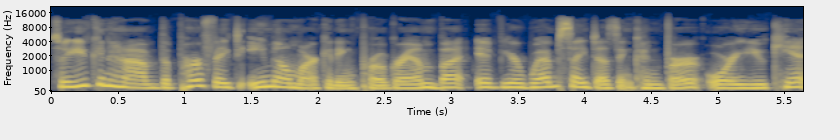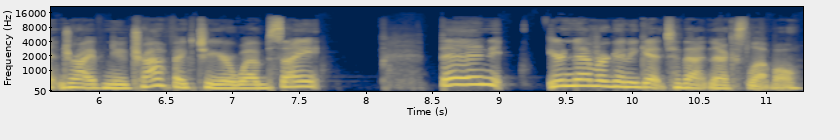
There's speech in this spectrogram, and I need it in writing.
So you can have the perfect email marketing program, but if your website doesn't convert or you can't drive new traffic to your website, then you're never going to get to that next level.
